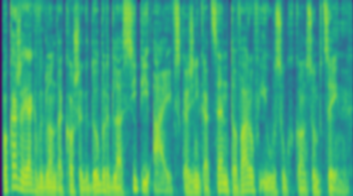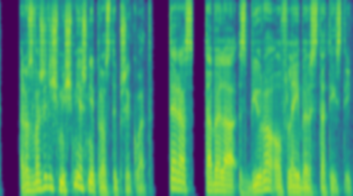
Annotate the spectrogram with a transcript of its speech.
Pokażę, jak wygląda koszyk dóbr dla CPI, wskaźnika cen towarów i usług konsumpcyjnych. Rozważyliśmy śmiesznie prosty przykład. Teraz tabela z Bureau of Labor Statistic,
